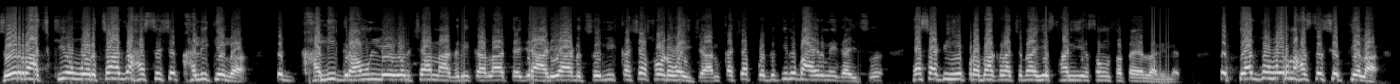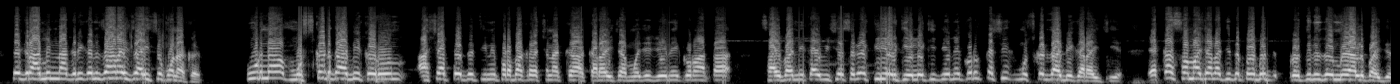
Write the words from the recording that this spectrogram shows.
जर राजकीय वरचा जर हस्तक्षेप खाली केला तर खाली ग्राउंड लेवलच्या नागरिकाला त्याच्या अडी अडचणी कशा सोडवायच्या आणि कशा पद्धतीने बाहेर निघायचं ह्यासाठी हे प्रभाग रचना हे स्थानिक संस्था तयार झालेल्या आहेत. तर त्यात जो वरून हस्तक्षेप केला तर ग्रामीण नागरिकांनी जाणायचं जायचं कोणाकडे? पूर्ण मुस्कट दाबी करून अशा पद्धतीने प्रभाग रचना करायच्या म्हणजे जेणेकरून आता साहेबांनी काय विषय सगळे क्लिअर केले की जेणेकरून कशी मुस्कट दाबी करायची? एका समाजाला तिथं प्रतिनिधित्व मिळालं पाहिजे.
